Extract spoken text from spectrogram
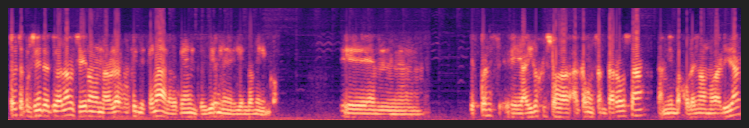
todos estos procedimientos que estoy hablando se dieron a hablar el fin de semana, lo que entre el viernes y el domingo. Eh, después eh, hay dos que son a cabo en Santa Rosa, también bajo la misma modalidad,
